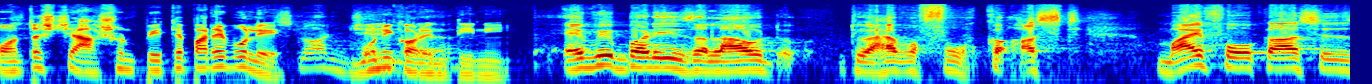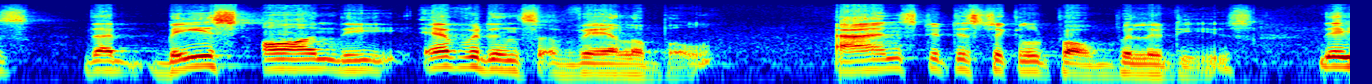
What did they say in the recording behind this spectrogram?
পঞ্চাশটি আসন পেতে পারে বলে মনে করেন তিনি। Everybody is allowed to have a forecast. My forecast is that based on the evidence available and statistical probabilities, they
